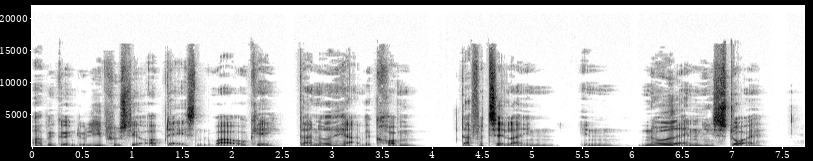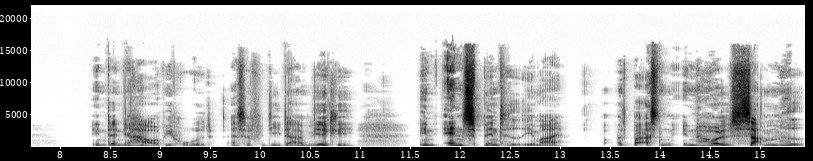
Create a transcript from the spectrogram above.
Og begyndte jo lige pludselig at opdage sådan, wow, okay, der er noget her ved kroppen, der fortæller en, en noget anden historie, end den jeg har oppe i hovedet. Altså fordi der er virkelig en anspændthed i mig, og bare sådan en holdsammenhed,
